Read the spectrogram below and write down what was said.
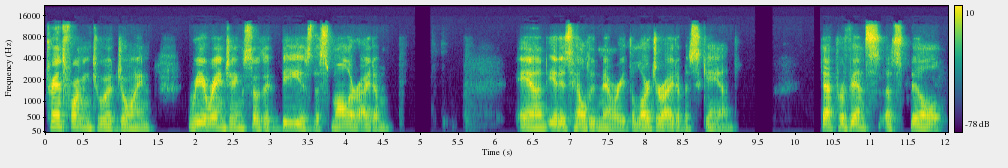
transforming to a join, rearranging so that B is the smaller item and it is held in memory, the larger item is scanned. That prevents a spill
